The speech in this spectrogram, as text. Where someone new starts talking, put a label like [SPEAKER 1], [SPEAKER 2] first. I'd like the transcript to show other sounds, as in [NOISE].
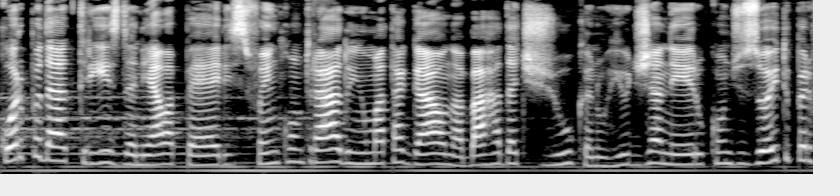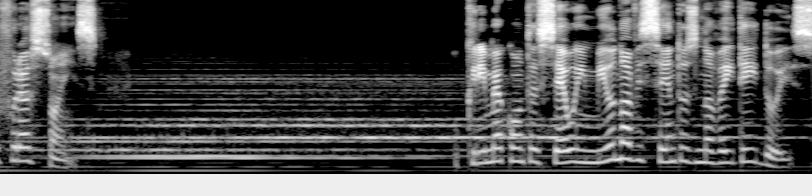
[SPEAKER 1] corpo da atriz Daniela Pérez foi encontrado em um matagal na Barra da Tijuca, no Rio de Janeiro, com 18 perfurações. O crime aconteceu em 1992.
